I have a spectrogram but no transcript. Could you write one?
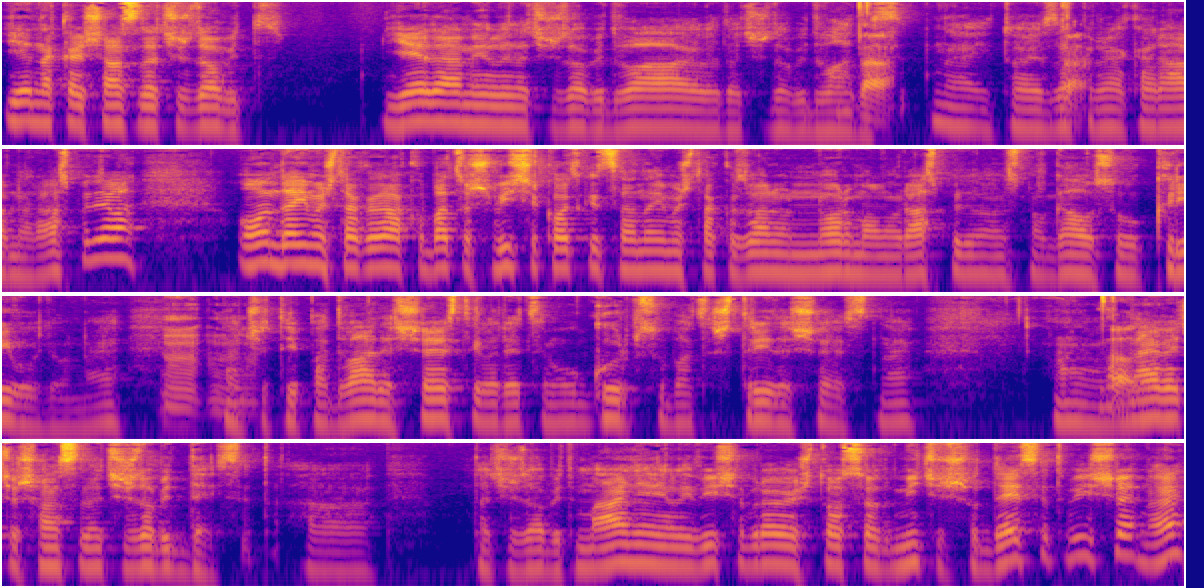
jednaka je šansa da ćeš dobiti jedan ili da ćeš dobiti dva ili da ćeš dobiti 20. Ne? I to je zapravo neka ravna raspodjela. onda imaš tako ako bacaš više kockica, onda imaš takozvanu normalnu raspodjelu, odnosno Gaussovu krivulju, ne? mm Znači tipa 2d6 ili recimo u GURPSu bacaš 3d6, ne? Ono, najveća šansa da ćeš dobiti 10. A, da ćeš dobiti manje ili više broje, što se odmičeš od 10 više, ne?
